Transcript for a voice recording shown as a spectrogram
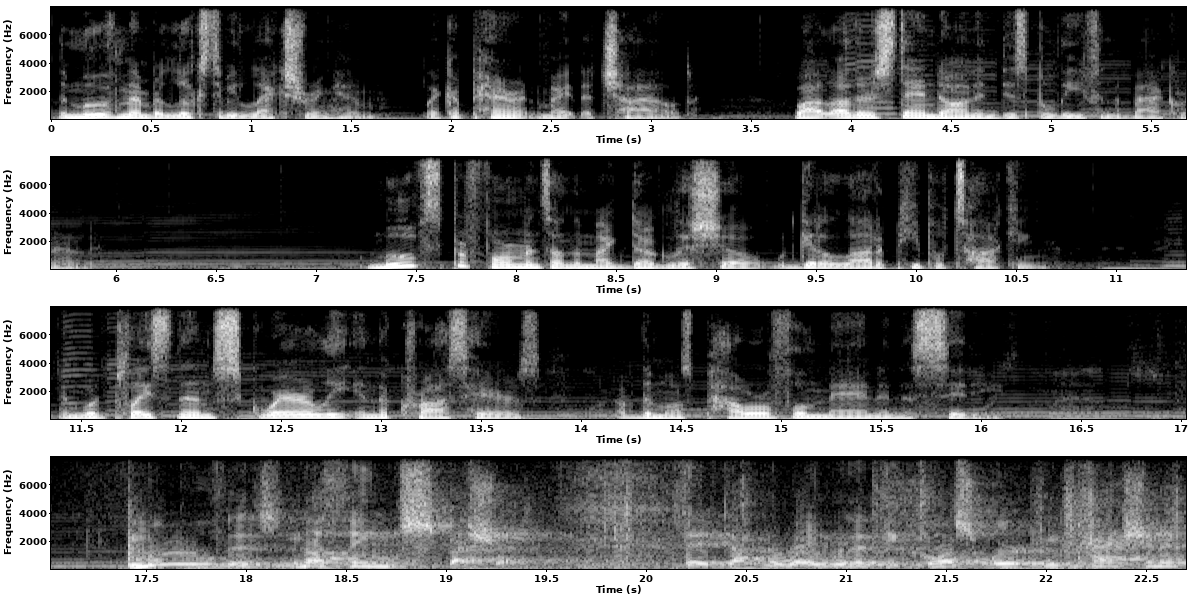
The MOVE member looks to be lecturing him, like a parent might a child, while others stand on in disbelief in the background. MOVE's performance on the Mike Douglas show would get a lot of people talking, and would place them squarely in the crosshairs of the most powerful man in the city. Move is nothing special. They've gotten away with it because we're compassionate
